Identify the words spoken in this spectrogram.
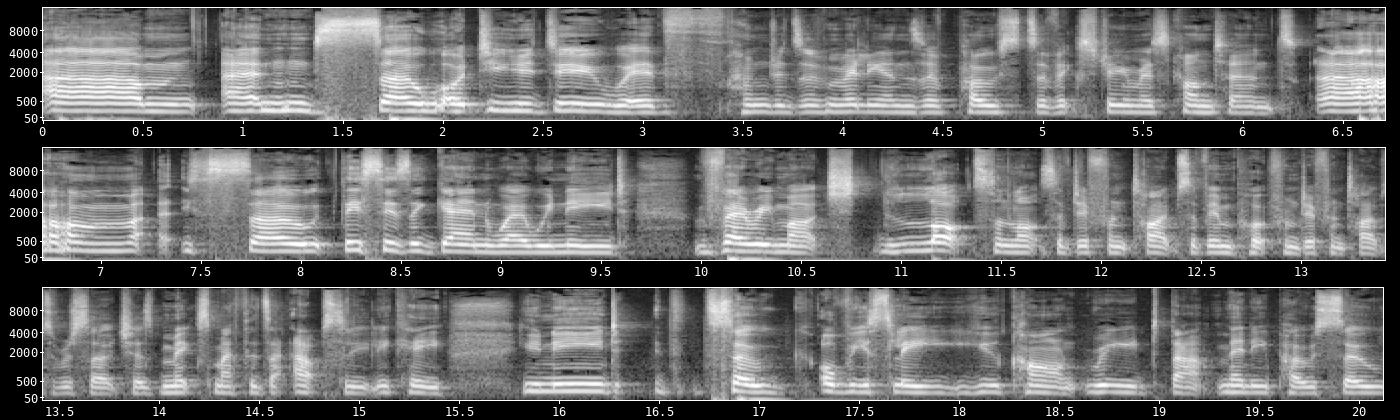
Um, and so what do you do with hundreds of millions of posts of extremist content? Um, so this is again where we need very much lots and lots of different types of input from different types of researchers. Mixed methods are absolutely key. You need, so obviously you can't read that many posts, so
